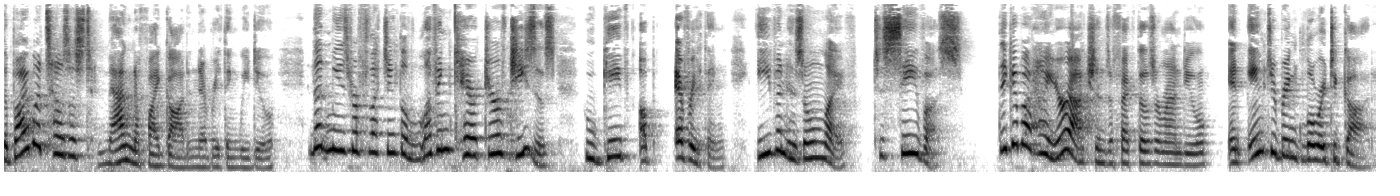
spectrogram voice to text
The Bible tells us to magnify God in everything we do, and that means reflecting the loving character of Jesus, who gave up everything, even his own life, to save us. Think about how your actions affect those around you, and aim to bring glory to God,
